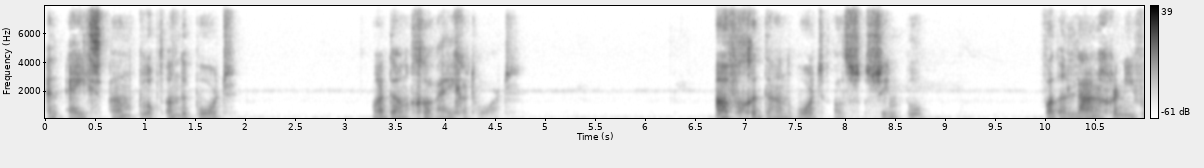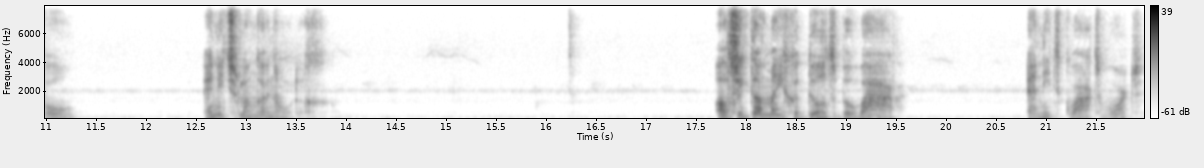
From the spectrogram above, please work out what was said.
en ijs aanklopt aan de poort, maar dan geweigerd wordt. Afgedaan wordt als simpel, van een lager niveau en iets langer nodig. Als ik dan mijn geduld bewaar en niet kwaad word,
